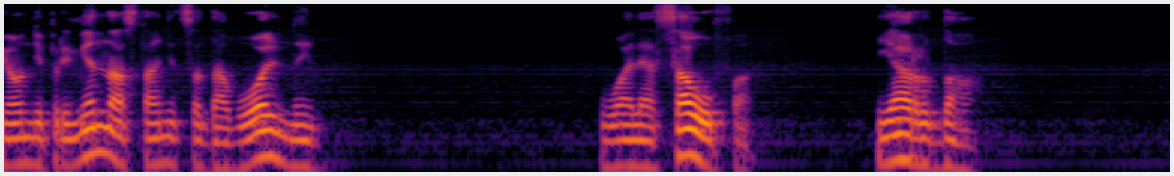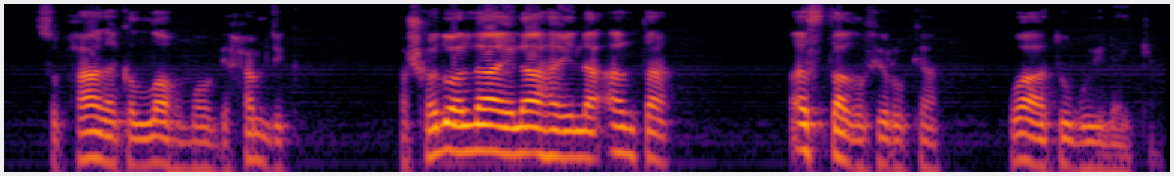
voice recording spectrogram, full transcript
и он непременно останется довольным. Валя сауфа يرضى. سبحانك اللهم وبحمدك أشهد أن لا إله إلا أنت أستغفرك وأتوب إليك.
